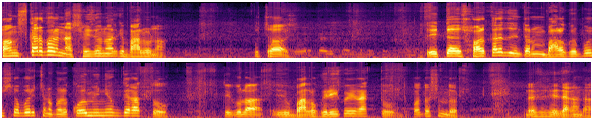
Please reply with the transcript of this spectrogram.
সংস্কার করে না সেই জন্য আর কি ভালো না। এটা সরকারের যদি তোর ভালো করে পরিষ্কার পরিচ্ছন্ন করে কর্মী নিয়োগ দিয়ে রাখতো। তো এগুলা ভালো করেই করে রাখতো। কত সুন্দর। দেখো সেই জায়গাটা।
